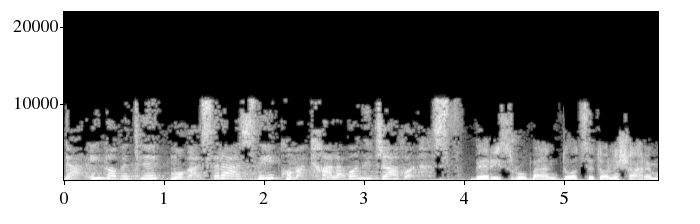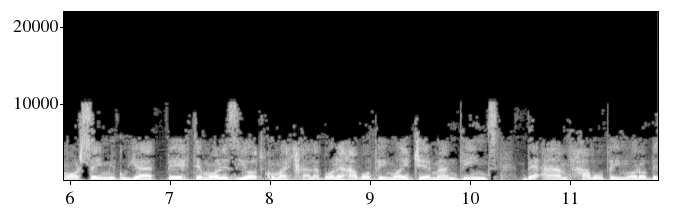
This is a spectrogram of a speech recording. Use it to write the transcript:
در این رابطه مقصر اصلی کمک خلبان جوان است. بریس روبن دادستان شهر مارسی می‌گوید به احتمال زیاد کمک خلبان هواپیمای جرمن وینگز به عمد هواپیما را به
